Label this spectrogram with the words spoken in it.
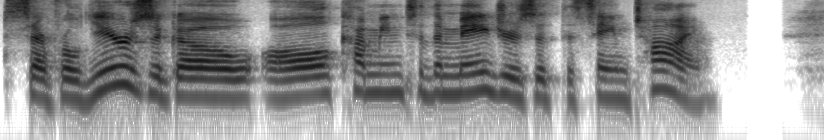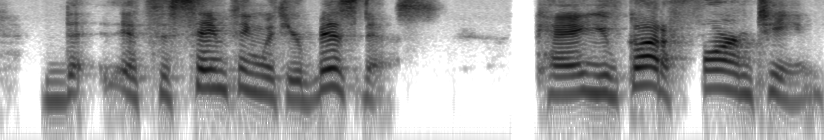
several years ago all coming to the majors at the same time. It's the same thing with your business Okay. You've got a farm team.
